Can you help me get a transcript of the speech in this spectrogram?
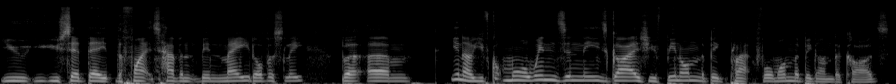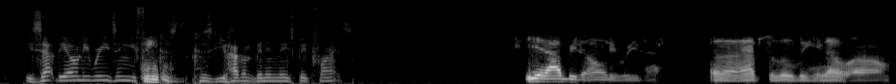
you you said they the fights haven't been made, obviously, but um, you know you've got more wins than these guys. You've been on the big platform, on the big undercards. Is that the only reason you think? Because mm-hmm. you haven't been in these big fights? Yeah, that'd be the only reason. Uh, absolutely. You know, um,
